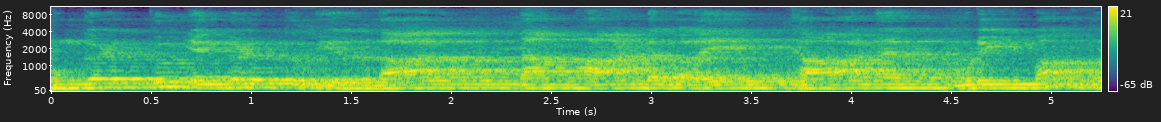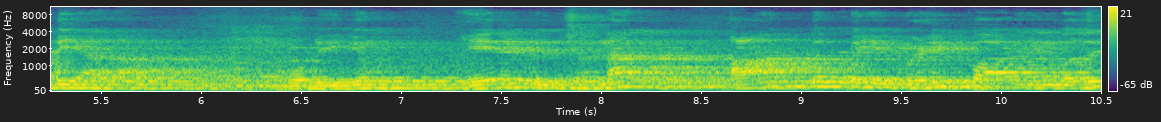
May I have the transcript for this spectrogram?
உங்களுக்கும் எங்களுக்கும் இருந்தால் நாம் ஆண்டவரை காண முடியுமா? முடியாதா? முடியும். ஏனென்று சொன்னால் ஆண்டவருடைய வெளிப்பாடு என்பது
